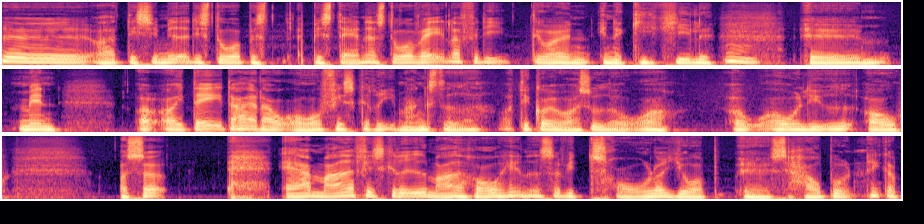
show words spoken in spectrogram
øh, og har decimeret de store bestande af store valer, fordi det var en energikilde. Mm. Øh, men, og, og i dag der er der jo overfiskeri mange steder, og det går jo også ud over, over, over livet. Og, og så er meget af fiskeriet meget hårdhændet, så vi tråler jord, øh, havbunden ikke? og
